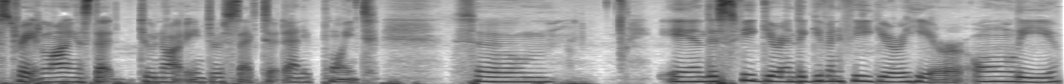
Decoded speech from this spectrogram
straight lines that do not intersect at any point. So in this figure, in the given figure here, only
